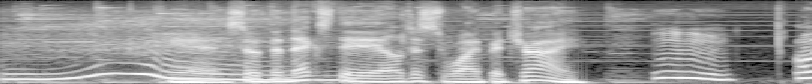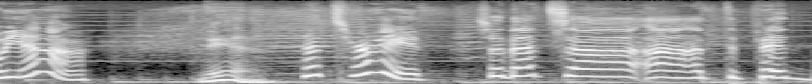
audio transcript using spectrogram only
Yeah. So the next day, I'll just wipe it dry. Mm. Oh yeah, Yeah. that's right. So that's uh, a tipid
